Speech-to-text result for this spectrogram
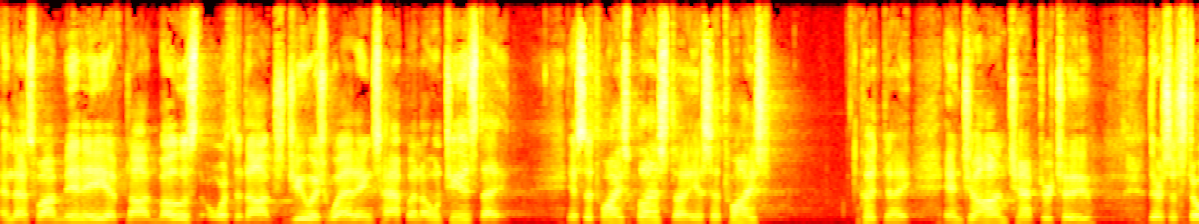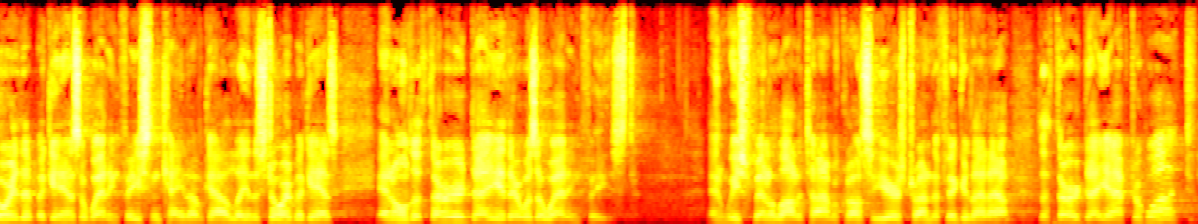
And that's why many, if not most, Orthodox Jewish weddings happen on Tuesday. It's a twice blessed day, it's a twice good day. In John chapter 2, there's a story that begins, a wedding feast in Cana of Galilee, and the story begins, and on the third day there was a wedding feast. And we spent a lot of time across the years trying to figure that out. The third day after what?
